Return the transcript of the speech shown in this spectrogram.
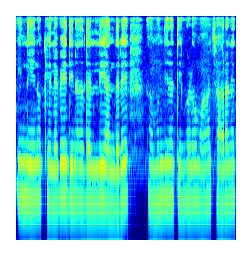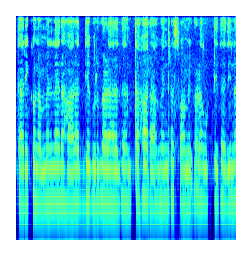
ಇನ್ನೇನು, ಕೆಲವೇ ದಿನದಲ್ಲಿ ಅಂದರೆ, ಮುಂದಿನ ತಿಂಗಳು ಮಾರ್ಚ್ ಆರನೇ ತಾರೀಕು ನಮ್ಮೆಲ್ಲರ ಆರಾಧ್ಯ ಗುರುಗಳಾದಂತಹ ರಾಘವೇಂದ್ರ ಸ್ವಾಮಿಗಳ ಹುಟ್ಟಿದ ದಿನ.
